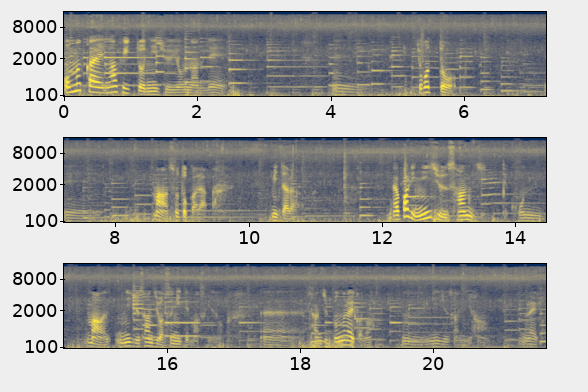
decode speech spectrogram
お迎えがフィット24なんで、えー、ちょこっと、えー、まあ外から見たらやっぱり23時ってこんまあ23時は過ぎてますけど、えー、30分ぐらいかな。うん23時半ぐらいかな。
